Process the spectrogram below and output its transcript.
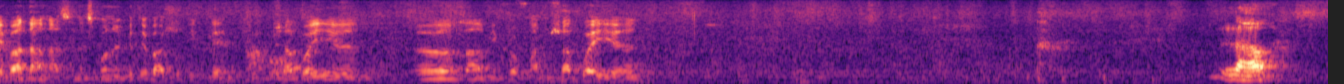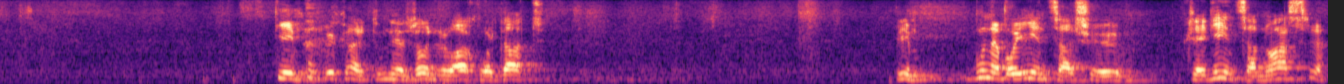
domnul Mihai Vadana să ne spună câteva cuvinte și apoi la microfon și apoi la timpul pe care Dumnezeu ne l-a acordat prin bunăvoința și credința noastră,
